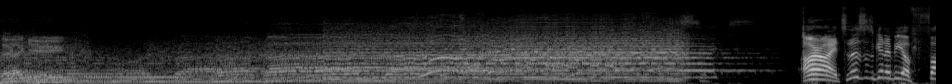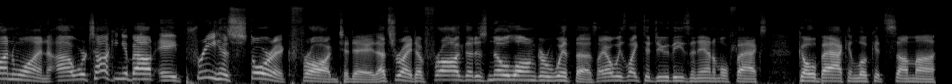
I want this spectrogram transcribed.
Tekking. All right, so this is going to be a fun one. Uh, we're talking about a prehistoric frog today. That's right, a frog that is no longer with us. I always like to do these in Animal Facts, go back and look at some uh,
